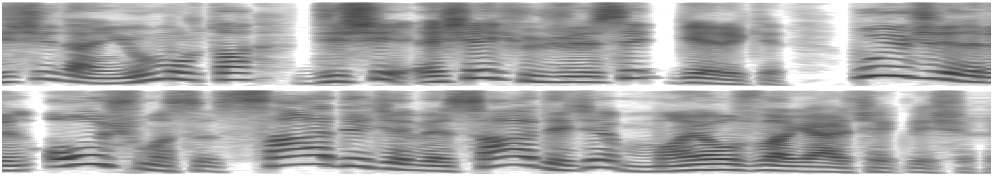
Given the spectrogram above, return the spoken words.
dişiden yumurta, dişi eşey hücresi gerekir. Bu hücrelerin oluşması sadece ve sadece mayozla gerçekleşir.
